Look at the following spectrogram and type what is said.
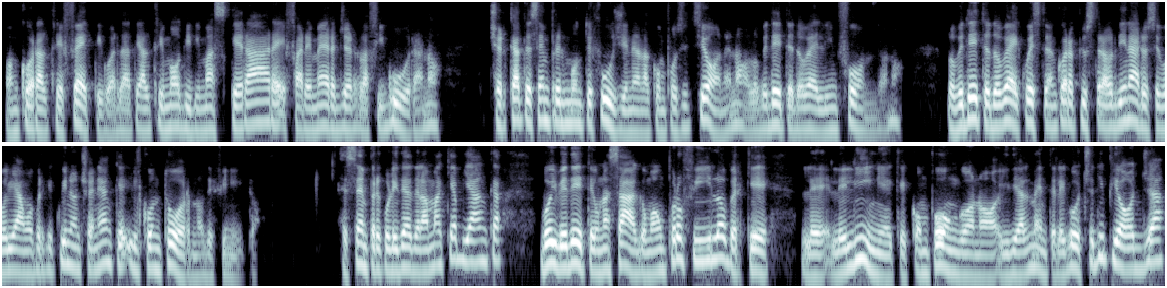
O ancora altri effetti, guardate, altri modi di mascherare e far emergere la figura, no? Cercate sempre il Monte Fuji nella composizione, no? Lo vedete dov'è lì in fondo, no? Lo vedete dov'è? Questo è ancora più straordinario se vogliamo, perché qui non c'è neanche il contorno definito. È sempre quell'idea della macchia bianca, voi vedete una sagoma, un profilo, perché le, le linee che compongono idealmente le gocce di pioggia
